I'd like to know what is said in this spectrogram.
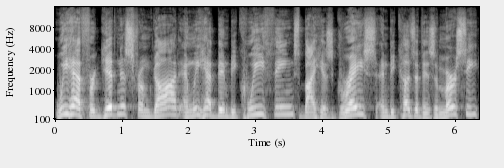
We have forgiveness from God and we have been bequeathed things by His grace and because of His mercy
